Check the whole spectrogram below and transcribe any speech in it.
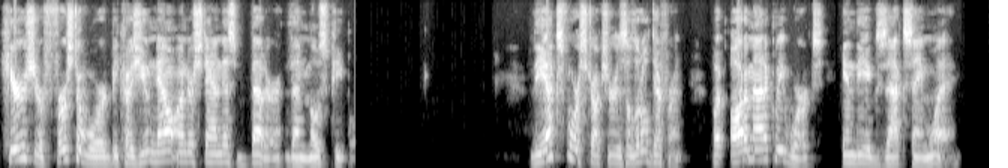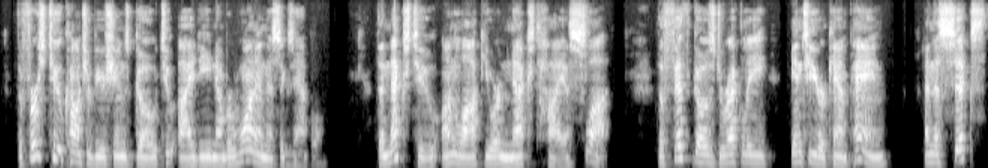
Here's your first award because you now understand this better than most people. The X4 structure is a little different, but automatically works in the exact same way. The first two contributions go to ID number one in this example. The next two unlock your next highest slot. The fifth goes directly into your campaign, and the sixth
